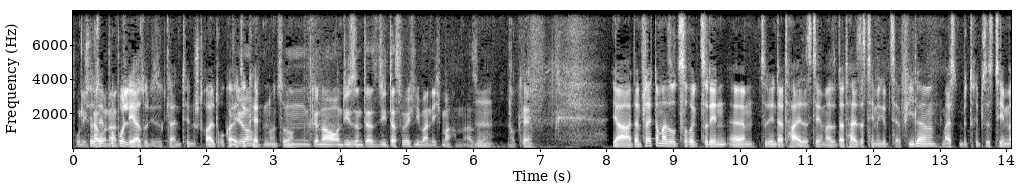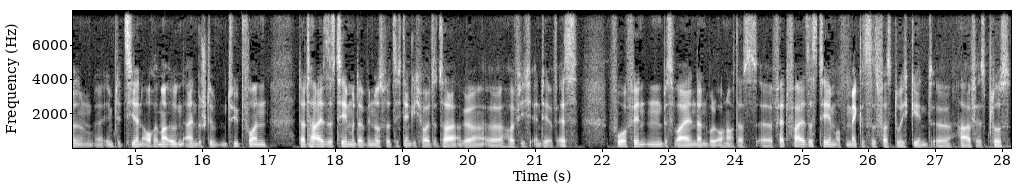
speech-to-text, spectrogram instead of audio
Polycarbonat... Das ist sehr populär, so diese kleinen Tintenstrahldrucker-Etiketten ja, und so. Mm, genau, und die sind, also die, das würde ich lieber nicht machen. Also. Hm, okay. Ja, dann vielleicht nochmal so zurück zu den, ähm, zu den Dateisystemen. Also Dateisysteme gibt es ja viele. Die meisten Betriebssysteme äh, implizieren auch immer irgendeinen bestimmten Typ von Dateisystem. Unter Windows wird sich, denke ich, heutzutage äh, häufig NTFS vorfinden, bisweilen dann wohl auch noch das äh, FAT-File-System. Auf dem Mac ist es fast durchgehend äh, HFS Plus.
